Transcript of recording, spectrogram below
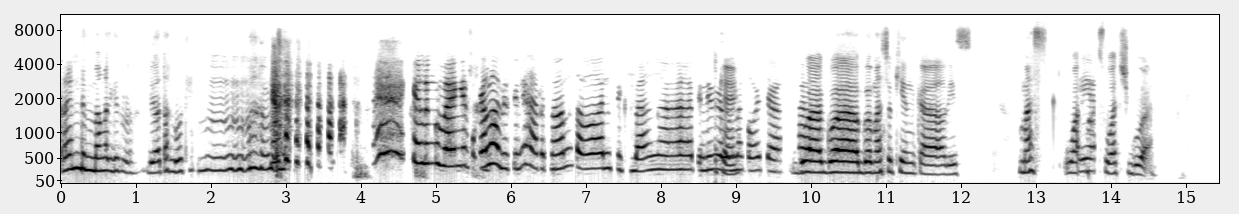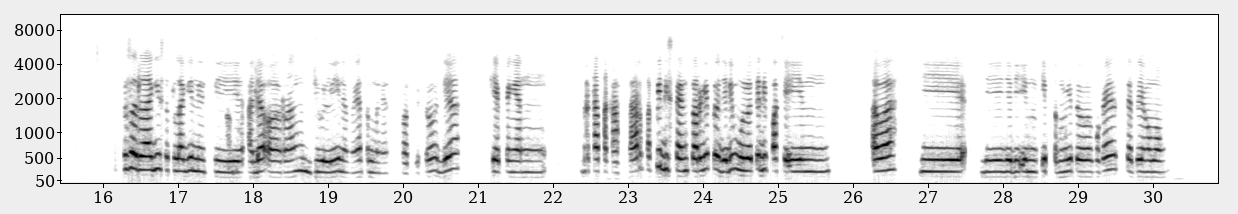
random banget gitu loh di otak gue kayak hmm, kayak lu ngebayangin pokoknya lu habis ini harus nonton fix banget ini okay. filmnya kocak. Gua gua gua masukin ke list must, wa yeah. must watch gua. Terus ada lagi satu lagi nih si ada orang Julie namanya temennya Scott gitu dia kayak pengen berkata kasar tapi disensor gitu. Jadi mulutnya dipakein apa di dijadiin item gitu. Pokoknya setiap dia ngomong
